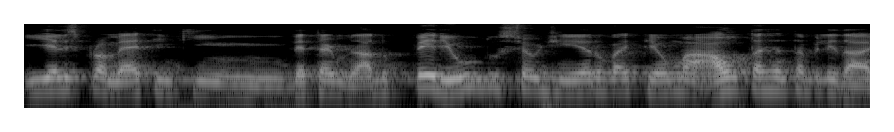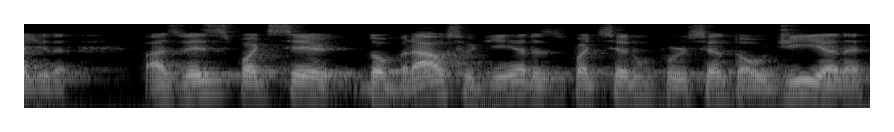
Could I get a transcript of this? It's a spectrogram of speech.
e eles prometem que em determinado período o seu dinheiro vai ter uma alta rentabilidade, né? Às vezes pode ser dobrar o seu dinheiro, às vezes pode ser 1% ao dia, né?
